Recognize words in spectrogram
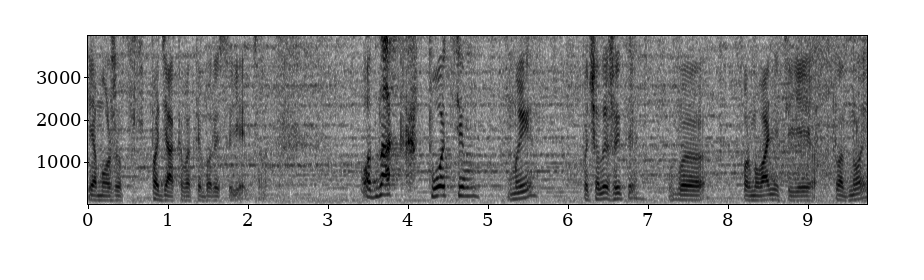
я можу подякувати Борису Єльцину. Однак потім ми почали жити в формуванні цієї складної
